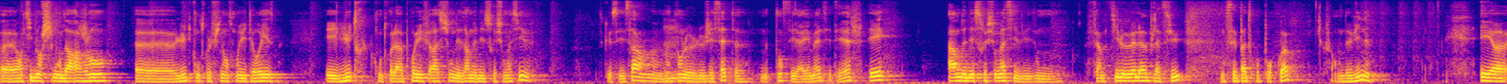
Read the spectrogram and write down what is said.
anti-blanchiment d'argent, lutte contre le financement du terrorisme et lutte contre la prolifération des armes de destruction massive, parce que c'est ça, hein, maintenant le, le G7, euh, maintenant c'est AML, CTF et armes de destruction massive. Ils ont fait un petit level up là-dessus, on ne sait pas trop pourquoi, enfin on devine. Et euh,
